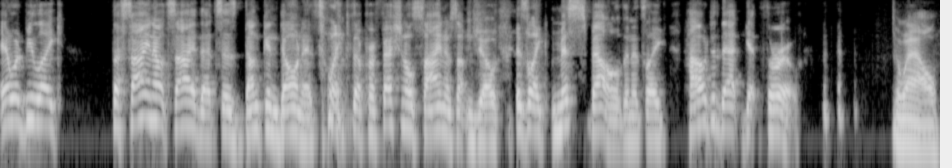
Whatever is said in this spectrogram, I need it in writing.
and it would be like the sign outside that says Dunkin' Donuts, like the professional sign of something, Joe, is like misspelled, and it's like, how did that get through? well,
